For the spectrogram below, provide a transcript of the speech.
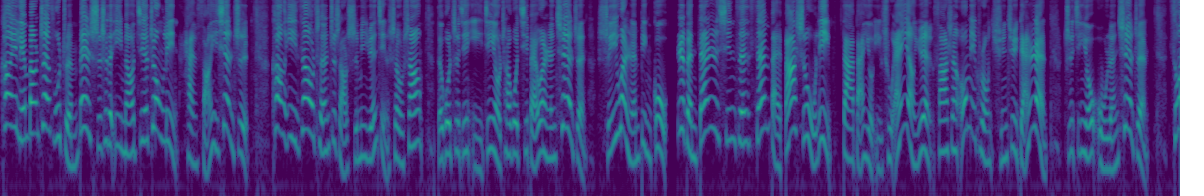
抗议联邦政府准备实施的疫苗接种令和防疫限制。抗议造成至少十名远警受伤。德国至今已经有超过七百万人确诊，十一万人病故。日本单日新增三百八十五例，大阪有一处安养院发生 Omicron 群聚感染，至今有五人确诊。此外，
